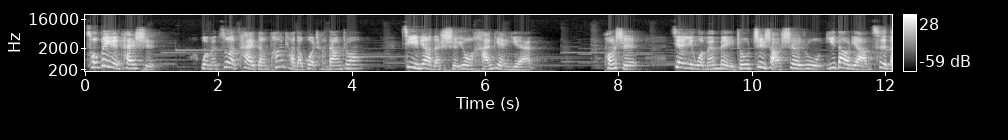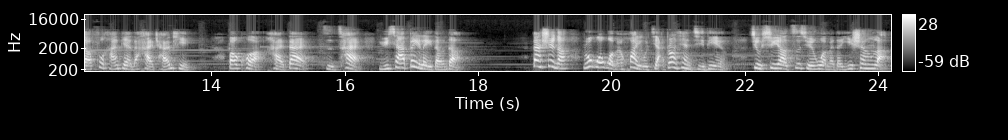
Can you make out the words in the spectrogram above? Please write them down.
从备孕开始，我们做菜等烹调的过程当中，尽量的使用含碘盐，同时。建议我们每周至少摄入一到两次的富含碘的海产品，包括海带、紫菜、鱼虾、贝类等等。但是呢，如果我们患有甲状腺疾病，就需要咨询我们的医生了。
